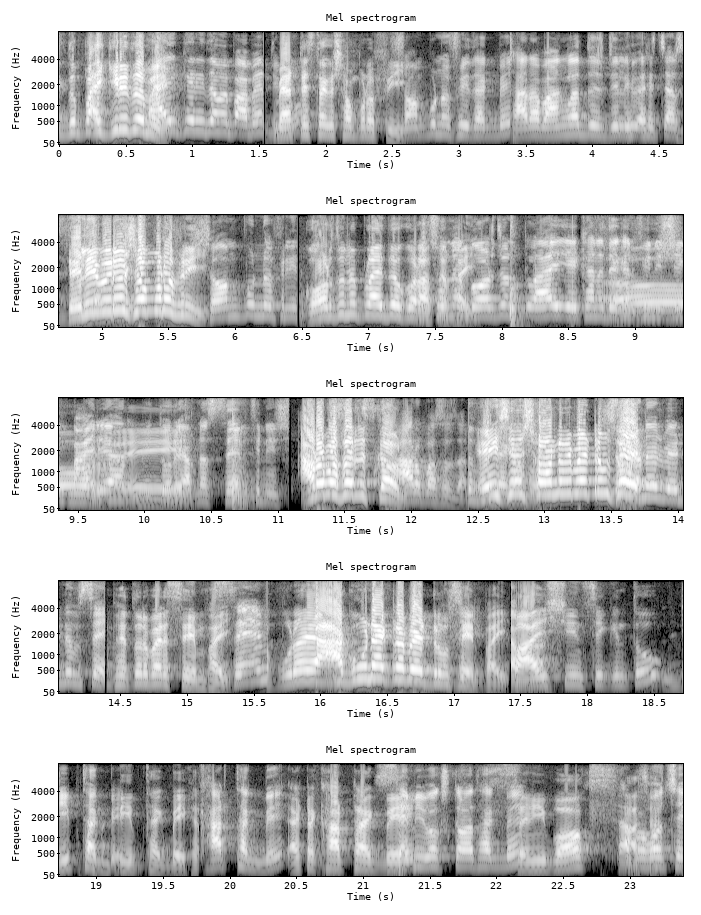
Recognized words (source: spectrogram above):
একদম পাইকারি দামে। পাইকারি দামে পাবেন। ম্যাট্রেস থাকে সম্পূর্ণ ফ্রি সম্পূর্ণ ফ্রি থাকবে। সারা বাংলাদেশ ডেলিভারি চার্জ ডেলিভারিও সম্পূর্ণ ফ্রি সম্পূর্ণ ফ্রি গর্জনের প্লাই দিয়েও করা আছে ভাই। গর্জন প্লাই এখানে দেখেন ফিনিশিং বাইরে আর ভিতরে আপনার সেম ফিনিশ আরও পাঁচ ডিসকাউন্ট আরও 5000 এই সে স্বর্ণের বেডরুম সেট স্বর্ণের বেডরুম সেট ভেতরে বাইরে সেম ভাই। পুরো আগুন একটা বেডরুম সেট ভাই। 22 ইঞ্চি কিন্তু ডিপ থাকবে। ডিপ থাকবে এখানে। খাট থাকবে। একটা খাট থাকবে। সেমি বক্স করা থাকবে। সেমি বক্স তারপর হচ্ছে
